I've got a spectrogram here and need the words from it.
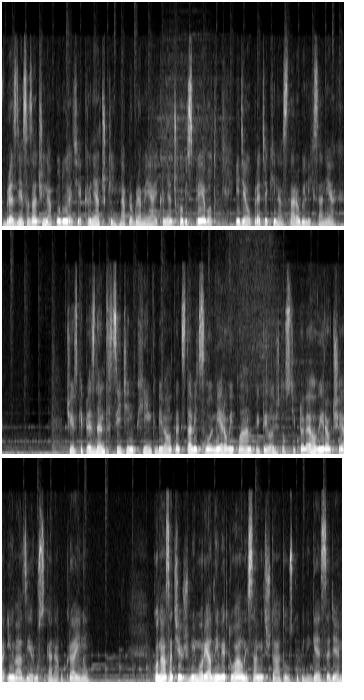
V Brezne sa začína podujatie Krňačky, na programe je aj Krňačkový sprievod. Ide o preteky na starobilých saniach. Čínsky prezident Xi Jinping by mal predstaviť svoj mierový plán pri príležitosti prvého výročia invázie Ruska na Ukrajinu. Koná sa tiež mimoriadný virtuálny summit štátov skupiny G7.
